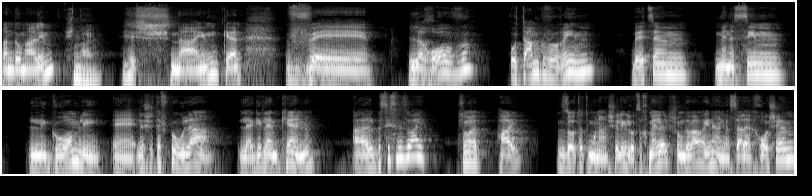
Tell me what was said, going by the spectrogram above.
רנדומליים. שניים. שניים, כן. ולרוב, אותם גברים בעצם מנסים לגרום לי אה, לשתף פעולה, להגיד להם כן, על בסיס ויזואלי. זאת אומרת, היי, זאת התמונה שלי, לא צריך מלל, שום דבר, הנה, אני עושה עלייך רושם,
